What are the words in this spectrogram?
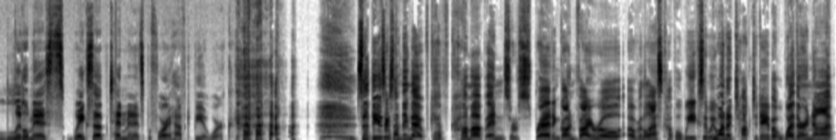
Little Miss wakes up 10 minutes before I have to be at work. So these are something that have come up and sort of spread and gone viral over the last couple weeks. And we want to talk today about whether or not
